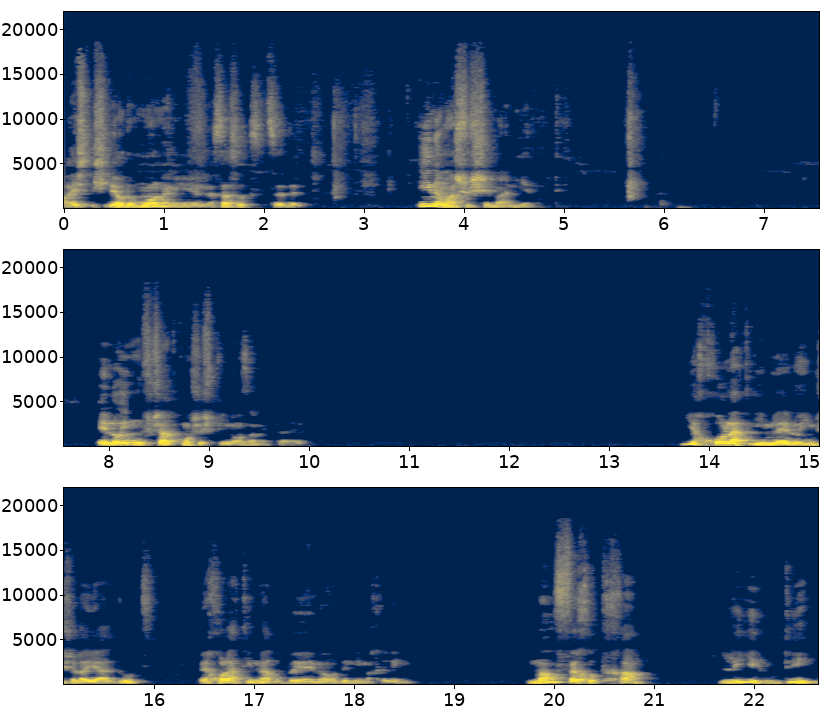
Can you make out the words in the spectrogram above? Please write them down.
אה, יש, יש לי עוד המון, אני אנסה לעשות קצת סדר. הנה משהו שמעניין. אלוהים מופשט כמו ששפינוזה מתאר. יכול להתאים לאלוהים של היהדות ויכול להתאים להרבה מאוד אלים אחרים. מה הופך אותך ליהודי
